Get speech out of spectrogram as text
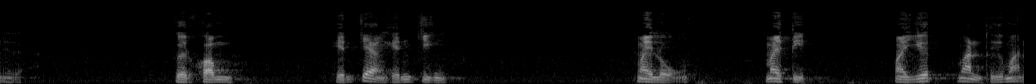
นี่แหละ เกิดความเห็นแจ้งเห็นจริง ไม่หลง ไม่ติด ไม่ยึดมั่นถือมั่น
